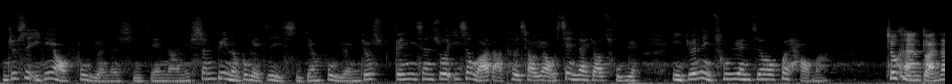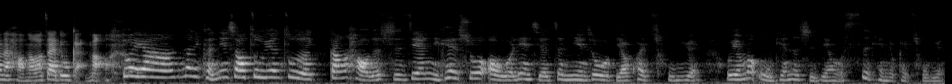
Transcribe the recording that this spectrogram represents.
你就是一定要复原的时间呐！你生病了不给自己时间复原，你就跟医生说：“医生，我要打特效药，我现在就要出院。”你觉得你出院之后会好吗？就可能短暂的好，然后再度感冒。对呀，那你肯定是要住院住的刚好的时间。你可以说哦，我练习了正念，说我比较快出院。我有没有五天的时间？我四天就可以出院。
